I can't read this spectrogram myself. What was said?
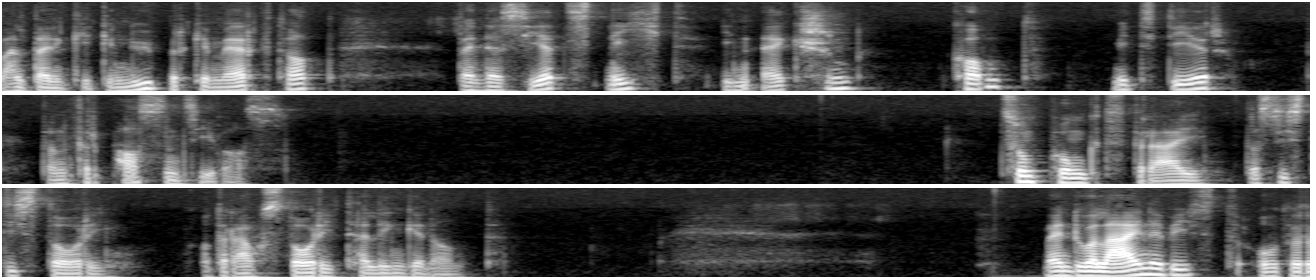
weil dein Gegenüber gemerkt hat, wenn es jetzt nicht in Action kommt mit dir, dann verpassen sie was. Zum Punkt 3, das ist die Story oder auch Storytelling genannt. Wenn du alleine bist oder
